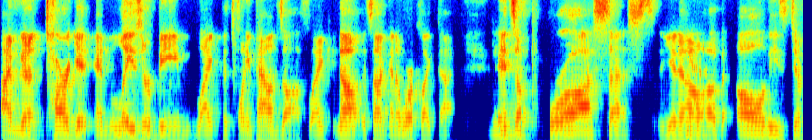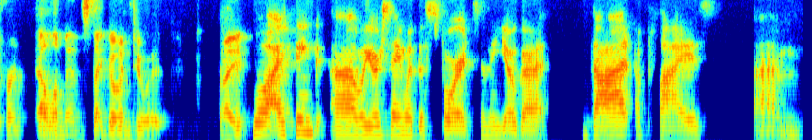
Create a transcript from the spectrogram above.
i'm going to target and laser beam like the 20 pounds off. Like no it's not going to work like that yeah. it's a process you know yeah. of all these different elements that go into it right well i think uh, what you were saying with the sports and the yoga that applies um,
